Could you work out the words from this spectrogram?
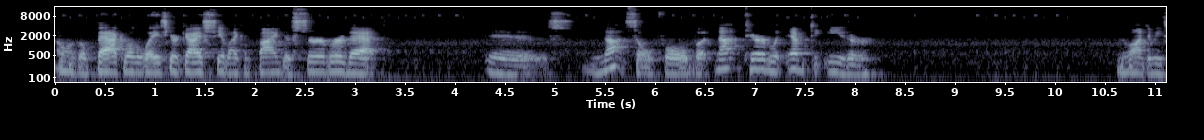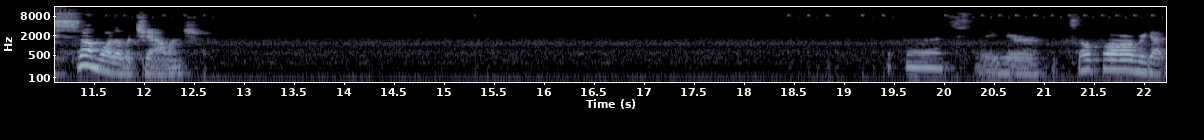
I want to go back a little ways here, guys, see if I can find a server that is not so full, but not terribly empty either. We want it to be somewhat of a challenge. Let's see here. So far, we got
